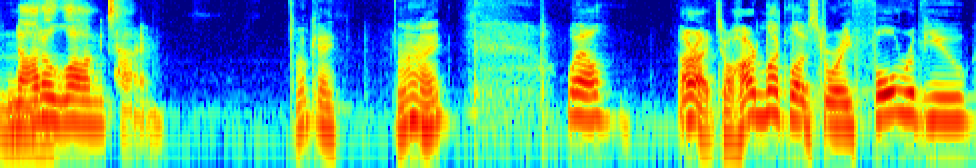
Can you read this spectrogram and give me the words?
mm. not a hmm. long time. Okay. All right. Well, all right. So Hard Luck Love Story full review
